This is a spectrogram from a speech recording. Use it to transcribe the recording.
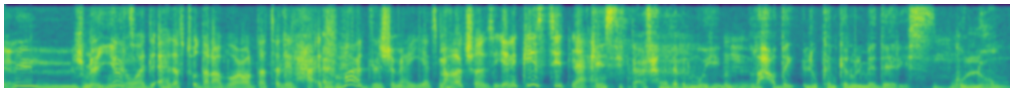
يعني الجمعيات. وهذه الاهداف تضرب عرضة للحائط في بعض الجمعيات. ما غاتش يعني كاين استثناء. كاين استثناءات حنا دابا المهم لاحظي لو كان كانوا المدارس كلهم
